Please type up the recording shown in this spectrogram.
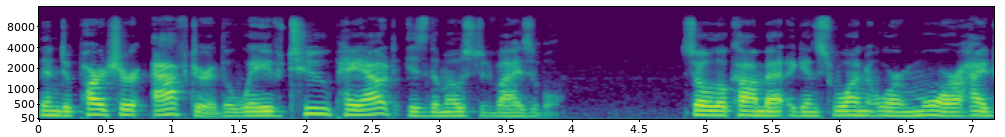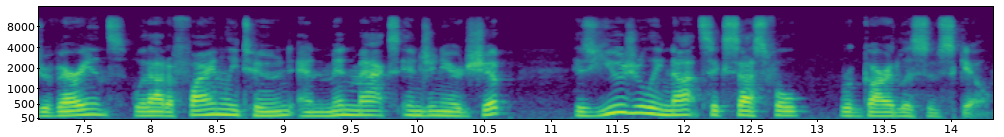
then departure after the Wave 2 payout is the most advisable. Solo combat against one or more Hydra variants without a finely tuned and min-max engineered ship is usually not successful regardless of skill.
